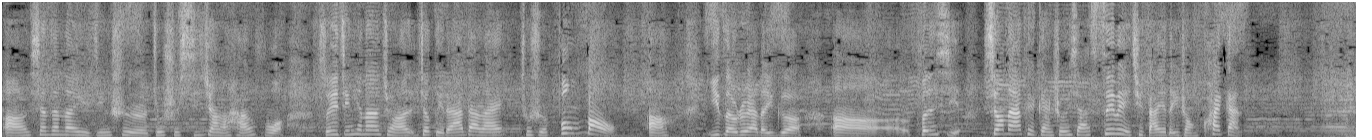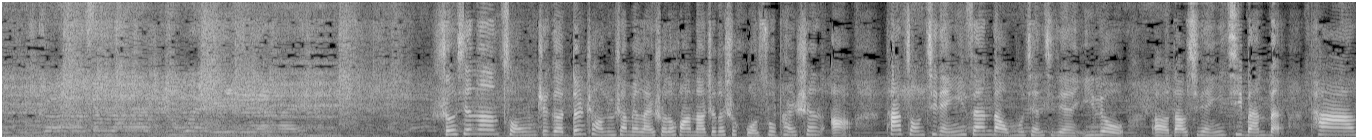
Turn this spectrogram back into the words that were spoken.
啊，现在呢已经是就是席卷了韩服，所以今天呢，主要就给大家带来就是风暴啊伊泽瑞亚的一个呃分析，希望大家可以感受一下 C 位去打野的一种快感。首先呢，从这个登场率上面来说的话呢，真的是火速攀升啊！它从七点一三到目前七点一六，呃，到七点一七版本，它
